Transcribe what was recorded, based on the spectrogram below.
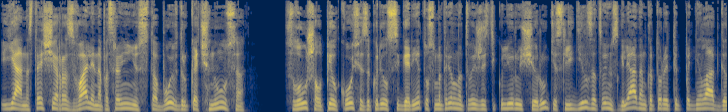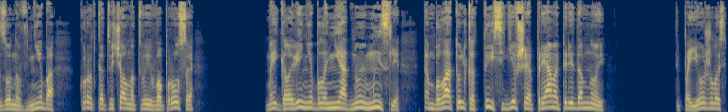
И я, настоящая развалина по сравнению с тобой, вдруг очнулся, слушал, пил кофе, закурил сигарету, смотрел на твои жестикулирующие руки, следил за твоим взглядом, который ты подняла от газона в небо, коротко отвечал на твои вопросы. В моей голове не было ни одной мысли — там была только ты, сидевшая прямо передо мной. Ты поежилась,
